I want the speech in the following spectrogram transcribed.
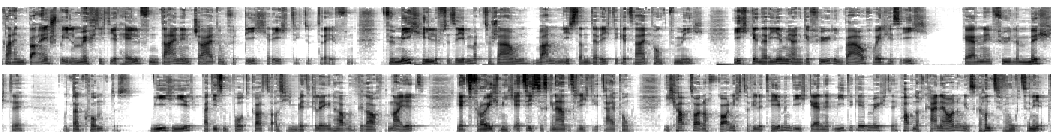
kleinen Beispiel möchte ich dir helfen, deine Entscheidung für dich richtig zu treffen. Für mich hilft es immer zu schauen, wann ist dann der richtige Zeitpunkt für mich. Ich generiere mir ein Gefühl im Bauch, welches ich gerne fühlen möchte und dann kommt es. Wie hier bei diesem Podcast, als ich im Bett gelegen habe und gedacht, na jetzt Jetzt freue ich mich, jetzt ist es genau das richtige Zeitpunkt. Ich habe zwar noch gar nicht so viele Themen, die ich gerne wiedergeben möchte, habe noch keine Ahnung, wie das Ganze funktioniert,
